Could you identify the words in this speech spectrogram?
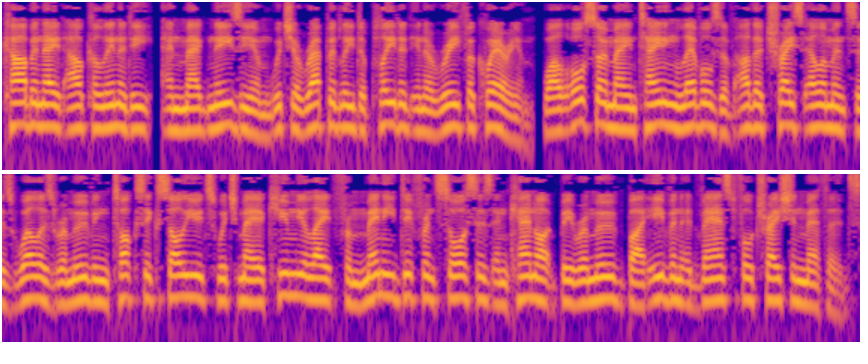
carbonate alkalinity, and magnesium which are rapidly depleted in a reef aquarium, while also maintaining levels of other trace elements as well as removing toxic solutes which may accumulate from many different sources and cannot be removed by even advanced filtration methods.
